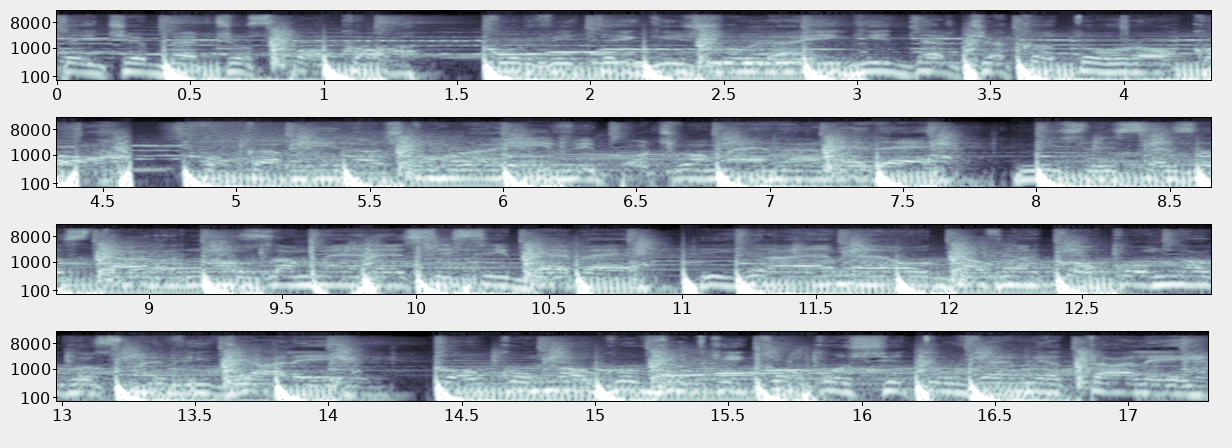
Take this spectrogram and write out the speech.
тъй че бебчо споко. Курвите ги жуля и ги дърча като роко. По камина шнура и ви почваме нареде Мисли се за стар, но за мене си си бебе. Играеме отдавна, колко много сме видяли Колко много въртки, колко шитове метали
